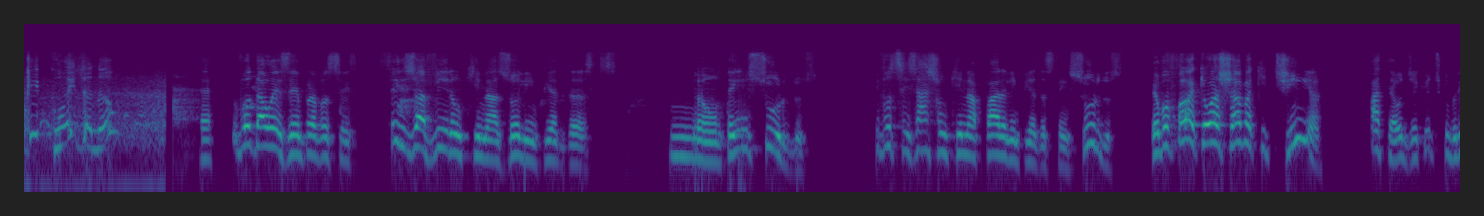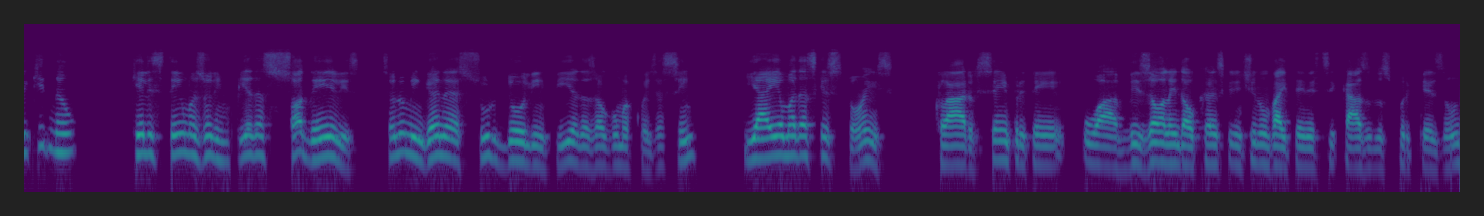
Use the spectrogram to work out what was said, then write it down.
Que coisa, não? É, eu vou dar um exemplo para vocês. Vocês já viram que nas Olimpíadas não tem surdos? E vocês acham que na Paralimpíadas tem surdos? Eu vou falar que eu achava que tinha, até o dia que eu descobri que não que eles têm umas Olimpíadas só deles. Se eu não me engano, é surdo-Olimpíadas, alguma coisa assim. E aí uma das questões, claro, sempre tem a visão além do alcance que a gente não vai ter nesse caso dos porquês não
